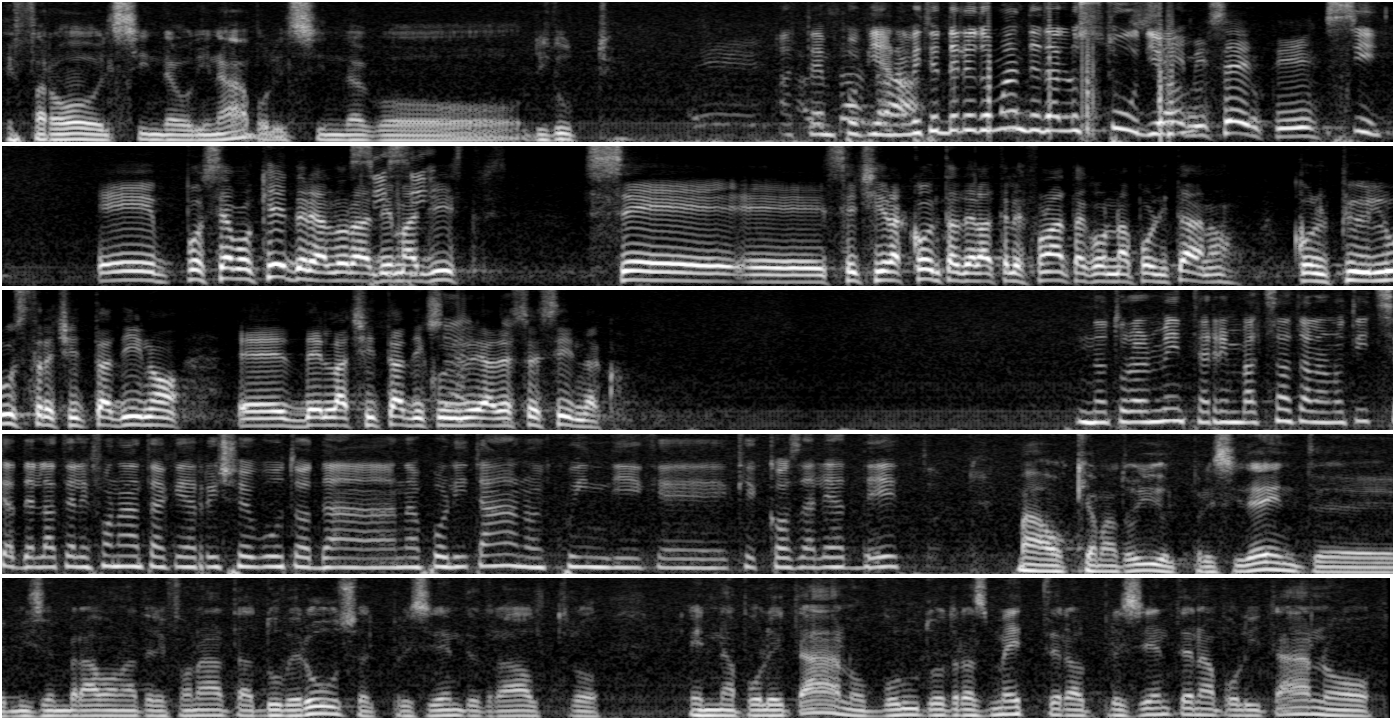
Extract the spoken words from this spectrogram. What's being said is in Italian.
e farò il sindaco di Napoli, il sindaco di tutti. A tempo pieno, avete delle domande dallo studio? Sì, mi senti? Sì. E possiamo chiedere allora sì, De Magistris sì. se, eh, se ci racconta della telefonata con Napolitano? Col più illustre cittadino eh, della città di cui certo. adesso è sindaco? Naturalmente è rimbalzata la notizia della telefonata che ha ricevuto da Napolitano e quindi che, che cosa le ha detto? Ma ho chiamato io il Presidente, mi sembrava una telefonata doverosa, il Presidente tra l'altro è napoletano, ho voluto trasmettere al Presidente napolitano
